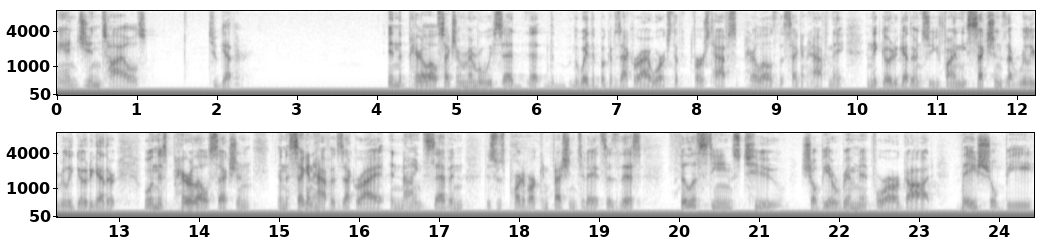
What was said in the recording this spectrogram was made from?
and Gentiles together in the parallel section, remember we said that the, the, way the book of Zechariah works, the first half parallels the second half, and they and they go together, and so you find these sections that really, really go together. Well, in this parallel section, in the second half of Zechariah, in 9 7, this was part of our confession today. It says this Philistines too shall be a remnant for our God, they shall be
